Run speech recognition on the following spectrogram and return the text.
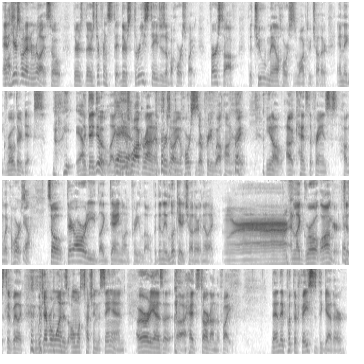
And Awesome. here's what I didn't realize: so there's there's different sta- there's three stages of a horse fight. First off, the two male horses walk to each other and they grow their dicks. yeah. Like they do. Like Yeah, you just walk around and first of all, you know, horses are pretty well hung, right? you know, uh, hence the phrase "hung like a horse." Yeah. So they're already like dangling pretty low, but then they look at each other and they're like, and like grow it longer, just to be like, whichever one is almost touching the sand already has a, a head start on the fight. Then they put their faces together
